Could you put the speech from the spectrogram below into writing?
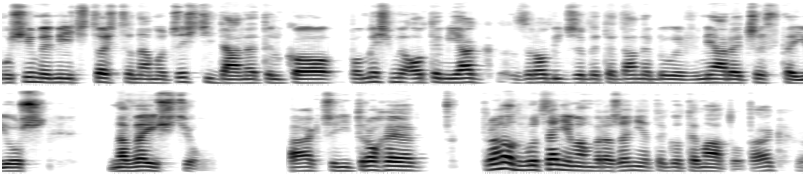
musimy mieć coś, co nam oczyści dane, tylko pomyślmy o tym, jak zrobić, żeby te dane były w miarę czyste już na wejściu. Tak, czyli trochę trochę odwrócenie mam wrażenie tego tematu, tak? E,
